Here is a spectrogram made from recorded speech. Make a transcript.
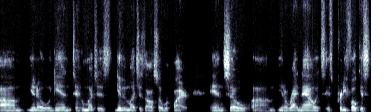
um, you know, again, to whom much is given, much is also required. And so, um, you know, right now it's it's pretty focused.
